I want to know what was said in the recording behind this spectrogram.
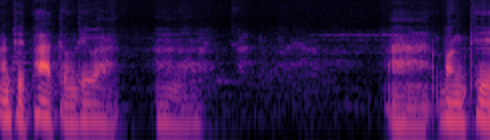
มันผิดพลาดตรงที่ว่าบางที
